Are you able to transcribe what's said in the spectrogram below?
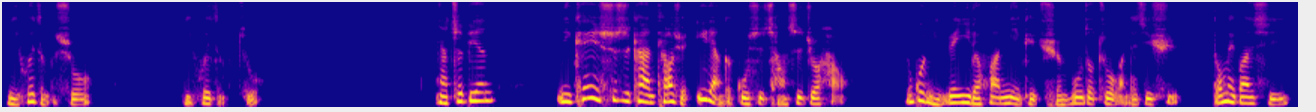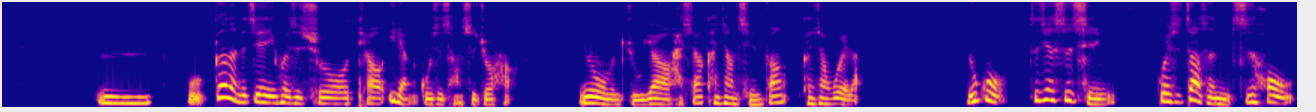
你会怎么说？你会怎么做？那这边你可以试试看，挑选一两个故事尝试就好。如果你愿意的话，你也可以全部都做完再继续，都没关系。嗯，我个人的建议会是说，挑一两个故事尝试就好，因为我们主要还是要看向前方，看向未来。如果这件事情会是造成你之后。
